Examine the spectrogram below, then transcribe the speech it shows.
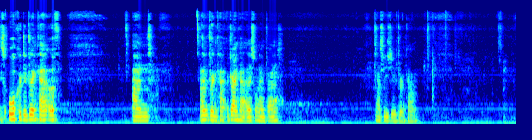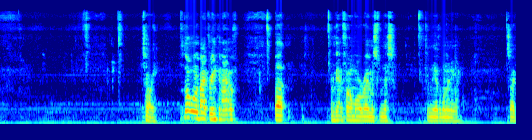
It's awkward to drink out of. And I don't drink out, drank out of this one in fairness. That's usually a drink out of. Sorry. It's not all about drinking out of, but I'm getting far more aromas from this than the other one anyway. So,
